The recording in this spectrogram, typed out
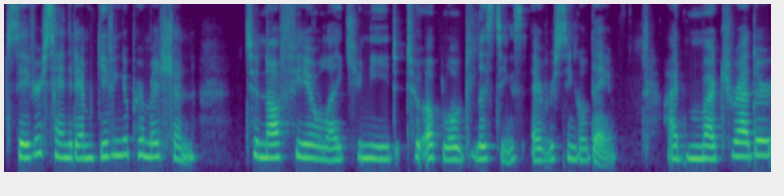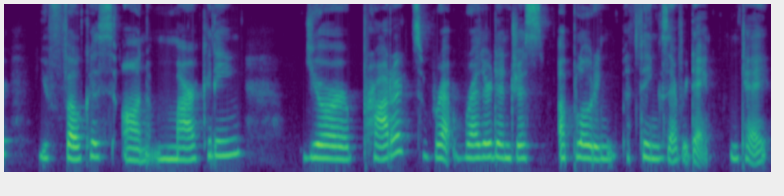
save your sanity. I'm giving you permission to not feel like you need to upload listings every single day. I'd much rather you focus on marketing your products rather than just uploading things every day. Okay,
